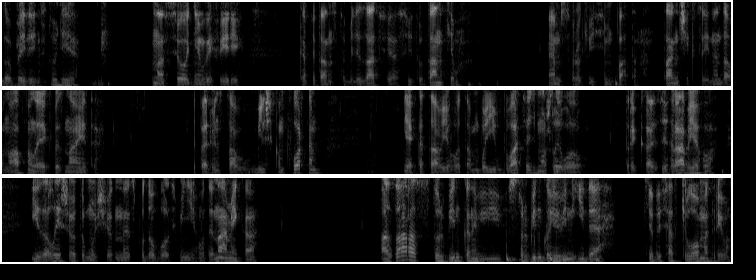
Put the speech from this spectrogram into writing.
Добрий день, студія. У нас сьогодні в ефірі капітан стабілізація світу танків М48 Паттон. Танчик цей недавно апнули, як ви знаєте. Тепер він став більш комфортним. Я катав його там боїв 20, можливо, в 3К зіграв його і залишив, тому що не сподобалась мені його динаміка. А зараз з турбінкою він їде 50 кілометрів,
